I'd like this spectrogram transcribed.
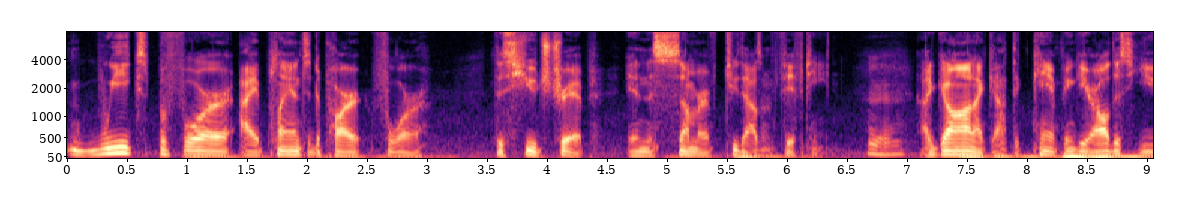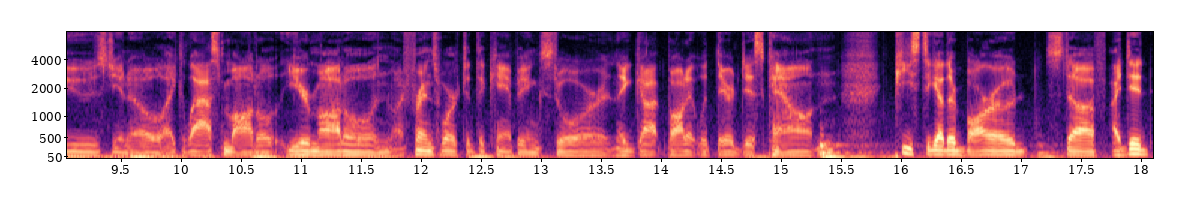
weeks before I planned to depart for this huge trip in the summer of 2015. Okay. I'd gone, I got the camping gear, all this used, you know, like last model, year model, and my friends worked at the camping store and they got bought it with their discount and pieced together borrowed stuff. I did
